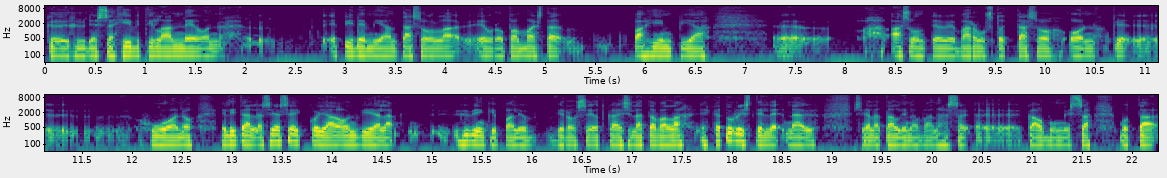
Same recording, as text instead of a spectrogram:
köyhyydessä. HIV-tilanne on epidemian tasolla Euroopan maista pahimpia asuntojen varustotaso on huono. Eli tällaisia seikkoja on vielä hyvinkin paljon Virossa, jotka ei sillä tavalla ehkä turistille näy siellä Tallinnan vanhassa kaupungissa, mutta,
